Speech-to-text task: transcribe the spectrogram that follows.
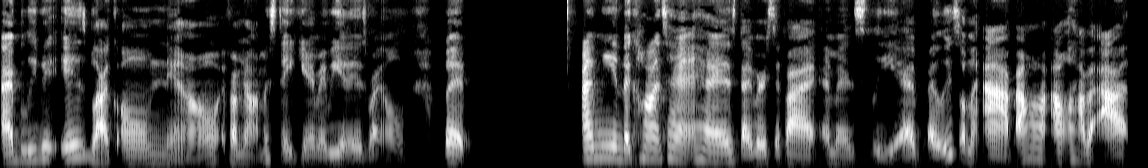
I believe it is black owned now, if I'm not mistaken. Maybe it is white owned, but I mean, the content has diversified immensely. At, at least on the app, I don't, I don't have an app,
